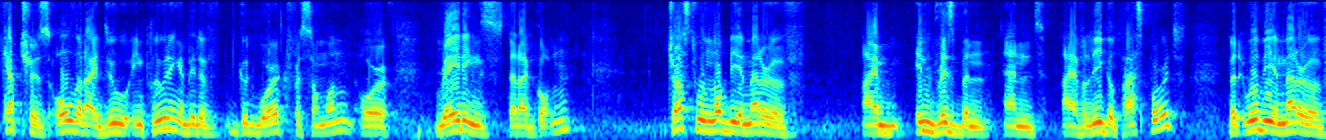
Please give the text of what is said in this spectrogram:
captures all that I do, including a bit of good work for someone or ratings that I've gotten, trust will not be a matter of I'm in Brisbane and I have a legal passport, but it will be a matter of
